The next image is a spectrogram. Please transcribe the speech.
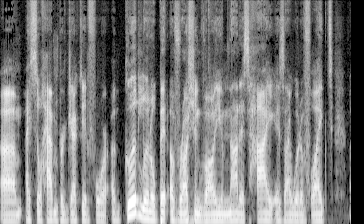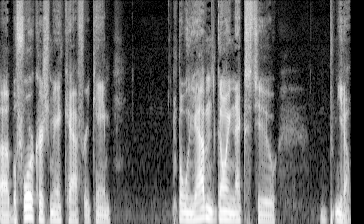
Um, I still haven't projected for a good little bit of rushing volume, not as high as I would have liked uh, before Christian McCaffrey came. But when you have him going next to, you know,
